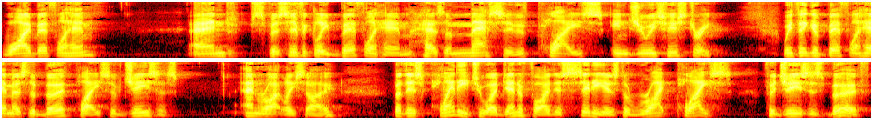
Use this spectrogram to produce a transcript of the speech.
Why Bethlehem? And specifically, Bethlehem has a massive place in Jewish history. We think of Bethlehem as the birthplace of Jesus, and rightly so, but there's plenty to identify this city as the right place for Jesus' birth.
